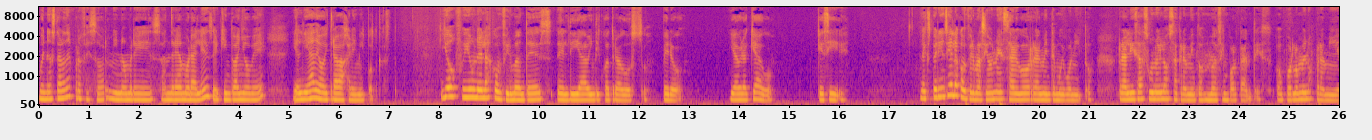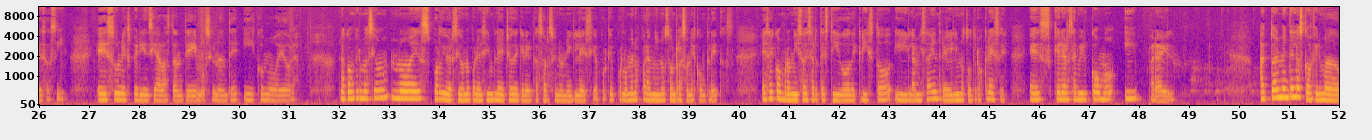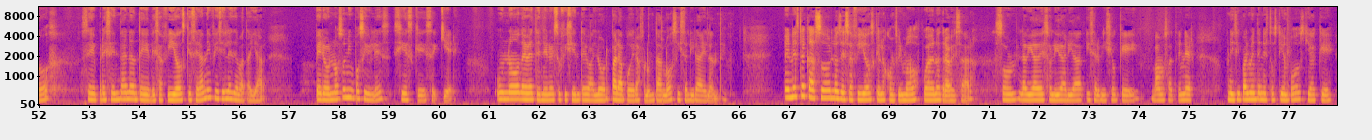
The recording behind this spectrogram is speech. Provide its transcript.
Buenas tardes, profesor. Mi nombre es Andrea Morales, del quinto año B, y el día de hoy trabajaré en mi podcast. Yo fui una de las confirmantes del día 24 de agosto, pero ¿y ahora qué hago? ¿Qué sigue? La experiencia de la confirmación es algo realmente muy bonito. Realizas uno de los sacramentos más importantes, o por lo menos para mí es así. Es una experiencia bastante emocionante y conmovedora. La confirmación no es por diversión o por el simple hecho de querer casarse en una iglesia, porque por lo menos para mí no son razones concretas. Es el compromiso de ser testigo de Cristo y la amistad entre Él y nosotros crece. Es querer servir como y para Él. Actualmente los confirmados se presentan ante desafíos que serán difíciles de batallar pero no son imposibles si es que se quiere. Uno debe tener el suficiente valor para poder afrontarlos y salir adelante. En este caso, los desafíos que los confirmados puedan atravesar son la vida de solidaridad y servicio que vamos a tener, principalmente en estos tiempos, ya que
